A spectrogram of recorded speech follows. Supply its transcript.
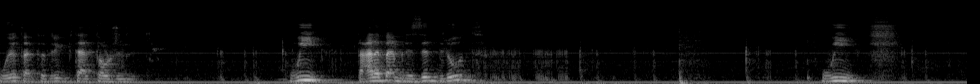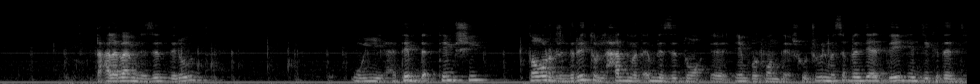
ويقطع التدريج بتاع ال toward generator وتعالى بقى من ال Z load. و تعالى بقى من ال Z load. وهتبدا تمشي toward generator لحد ما تقابل ال Z input 1 dash وتشوف المسافة دي قد إيه فدي كده d.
